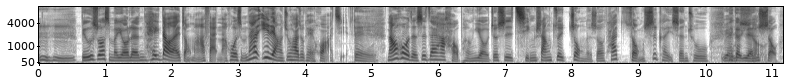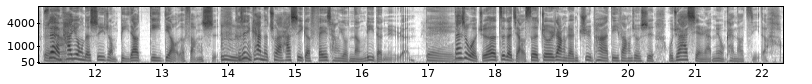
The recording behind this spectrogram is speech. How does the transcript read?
嗯哼。比如说什么有人黑道来找麻烦嘛，或者什么，她一两句话就可以化解，对。然后或者是在她好朋友就是情商最重的时候，她总是可以伸出那个援手，虽然她用的是一种比较低调的方式，嗯。可是你看得出来，她是一个非常有能力的女人，对。但是我觉得这个角色就是让人。人惧怕的地方就是，我觉得他显然没有看到自己的好。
